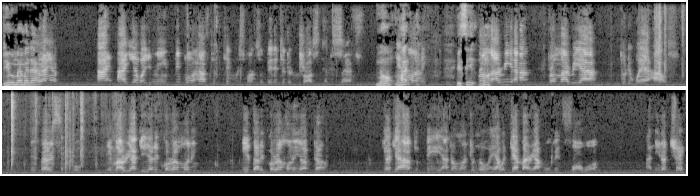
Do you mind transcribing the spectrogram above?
Do you remember that? I, have, I, I hear what you mean. People have to take responsibility to trust themselves. No, It's what, money. You see, From no, Maria, from Maria to the warehouse. It's very simple. If Maria give you the correct money, if that the correct money in your account, you just have to pay. I don't want to know. And I will tell Maria moving forward, I need a check.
